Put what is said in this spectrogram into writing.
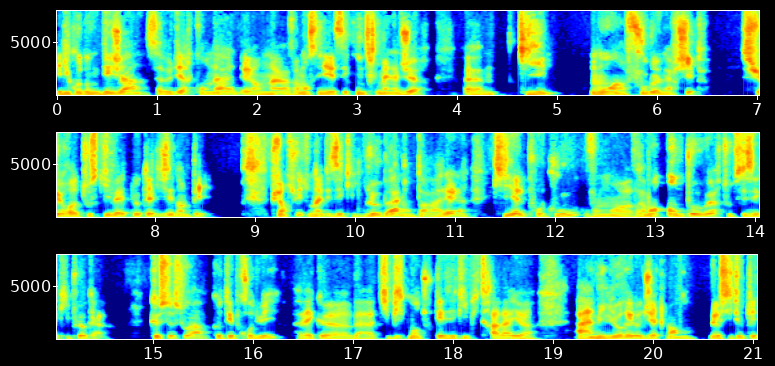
Et du coup, donc déjà, ça veut dire qu'on a, on a vraiment ces, ces country managers euh, qui ont un full ownership sur tout ce qui va être localisé dans le pays. Puis ensuite, on a des équipes globales en parallèle qui, elles, pour le coup, vont euh, vraiment empower toutes ces équipes locales que ce soit côté produit, avec euh, bah, typiquement toutes les équipes qui travaillent euh, à améliorer le Jetland, mais aussi toutes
